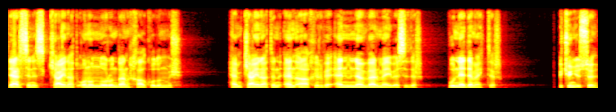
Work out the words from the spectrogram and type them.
Dersiniz, kainat onun nurundan halk olunmuş. Hem kainatın en ahir ve en münevver meyvesidir. Bu ne demektir? Üçüncüsü,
